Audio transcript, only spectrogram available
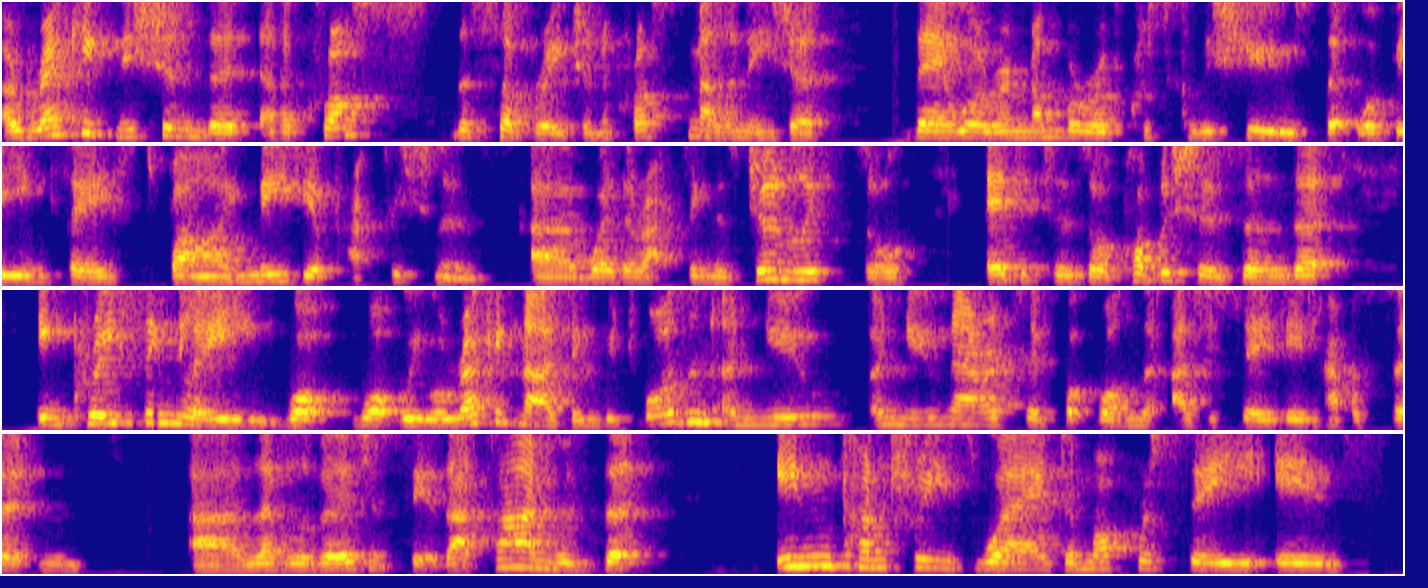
a recognition that across the subregion, across Melanesia, there were a number of critical issues that were being faced by media practitioners, uh, whether acting as journalists or editors or publishers, and that increasingly what what we were recognizing which wasn't a new a new narrative but one that as you say did have a certain uh, level of urgency at that time was that in countries where democracy is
